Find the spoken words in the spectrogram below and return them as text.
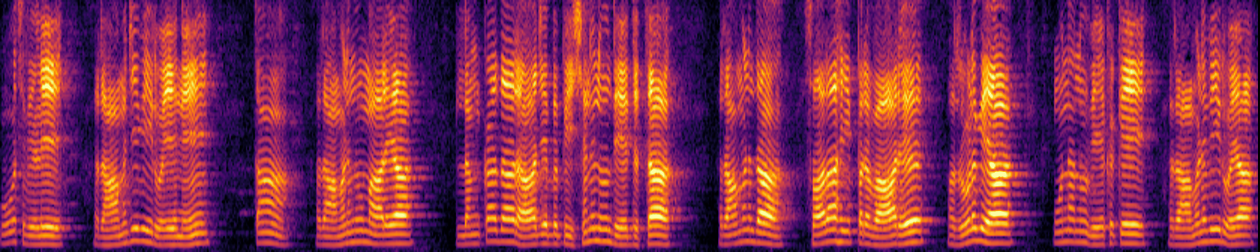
ਉਸ ਵੇਲੇ ਰਾਮ ਜੀ ਵੀ ਰੋਏ ਨੇ, ਤਾਂ ਰਾਵਣ ਨੂੰ ਮਾਰਿਆ। ਲੰਕਾ ਦਾ ਰਾਜ ਵਿਭੀਸ਼ਣ ਨੂੰ ਦੇ ਦਿੱਤਾ। ਰਾਵਣ ਦਾ ਸਾਰਾ ਹੀ ਪਰਿਵਾਰ ਰੁਲ ਗਿਆ। ਉਹਨਾਂ ਨੂੰ ਵੇਖ ਕੇ ਰਾਵਣ ਵੀ ਰੋਇਆ।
